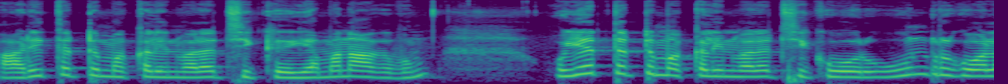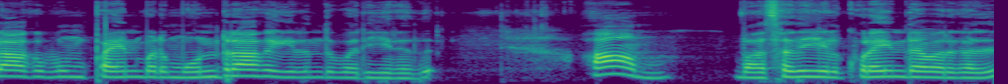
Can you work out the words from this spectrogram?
அடித்தட்டு மக்களின் வளர்ச்சிக்கு யமனாகவும் உயர்தட்டு மக்களின் வளர்ச்சிக்கு ஒரு ஊன்றுகோலாகவும் பயன்படும் ஒன்றாக இருந்து வருகிறது. ஆம் வசதியில் குறைந்தவர்கள்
